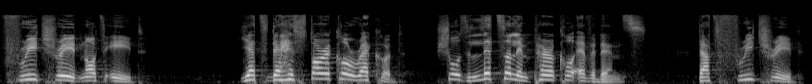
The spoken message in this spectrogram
free trade, not aid. Yet the historical record shows little empirical evidence that free trade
